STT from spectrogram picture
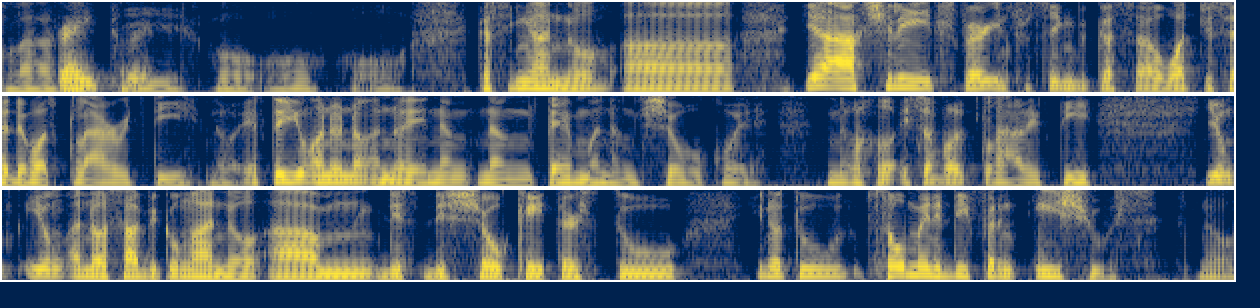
clarity. right word. Oo, oo, oo. Kasi nga, no, uh, yeah, actually, it's very interesting because uh, what you said about clarity, no, ito yung ano ng ano eh, ng, ng tema ng show ko eh, no, it's about clarity. Yung, yung ano, sabi ko nga, no, um, this, this show caters to, you know, to so many different issues, no,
